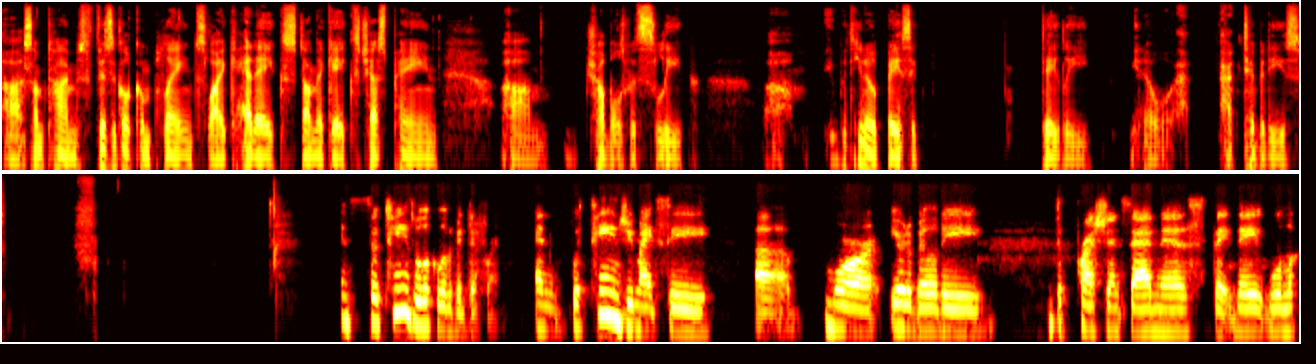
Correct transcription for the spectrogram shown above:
uh, sometimes physical complaints like headaches, stomach aches, chest pain, um, troubles with sleep, um, with you know basic daily you know activities. And so teens will look a little bit different. And with teens, you might see uh, more irritability, depression, sadness. They, they will look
